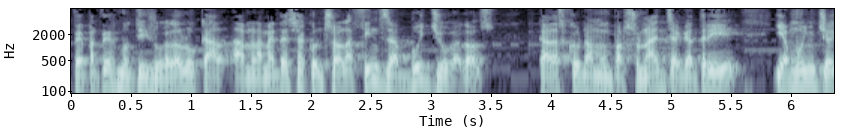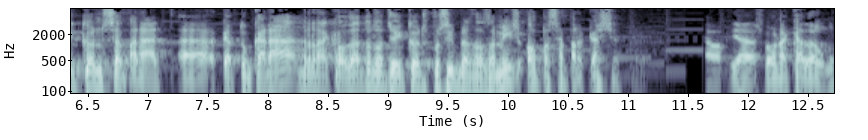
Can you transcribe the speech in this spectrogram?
fer partides multijugador local amb la mateixa consola fins a 8 jugadors, cadascun amb un personatge que tri i amb un Joy-Con separat, uh, que tocarà recaudar tots els Joy-Cons possibles dels amics o passar per caixa ja es veurà cada un.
